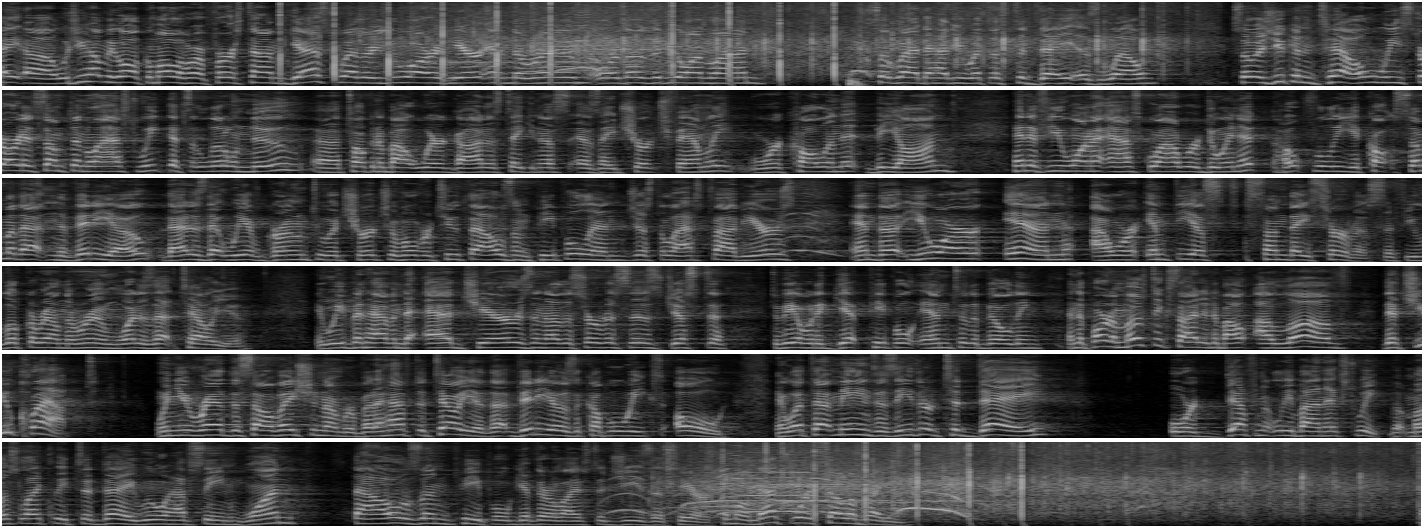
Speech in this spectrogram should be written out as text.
Hey, uh, would you help me welcome all of our first time guests, whether you are here in the room or those of you online? So glad to have you with us today as well. So, as you can tell, we started something last week that's a little new, uh, talking about where God is taking us as a church family. We're calling it Beyond. And if you want to ask why we're doing it, hopefully you caught some of that in the video. That is that we have grown to a church of over 2,000 people in just the last five years. And uh, you are in our emptiest Sunday service. If you look around the room, what does that tell you? We've been having to add chairs and other services just to, to be able to get people into the building. And the part I'm most excited about, I love that you clapped when you read the salvation number. But I have to tell you, that video is a couple weeks old. And what that means is either today, or definitely by next week, but most likely today, we will have seen 1,000 people give their lives to Jesus here. Come on, that's worth celebrating.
